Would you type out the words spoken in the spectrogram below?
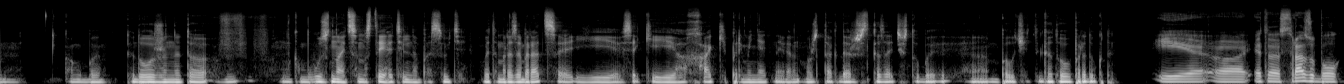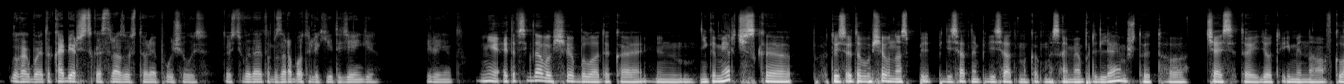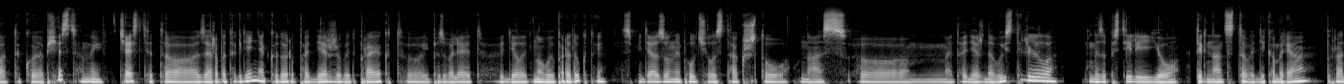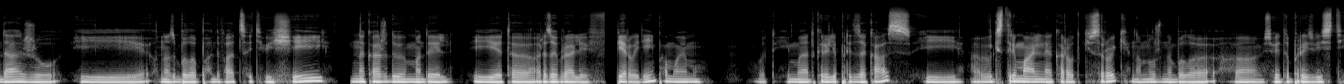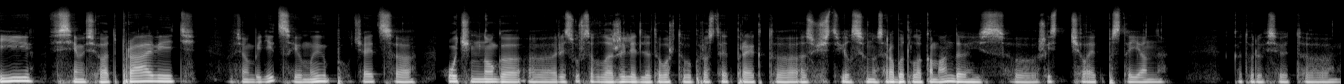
как бы ты должен это ну, как бы узнать самостоятельно, по сути, в этом разобраться и всякие хаки применять, наверное, можно так даже сказать, чтобы э, получить готовый продукт. И э, это сразу был, ну, как бы, это коммерческая сразу история получилась. То есть вы на этом заработали какие-то деньги или нет? Не, это всегда вообще была такая некоммерческая, то есть это вообще у нас пи- 50 на 50, мы как мы сами определяем, что это часть это идет именно вклад такой общественный, часть это заработок денег, который поддерживает проект э, и позволяет делать новые продукты. С медиазоной получилось так, что у нас эм, эта одежда выстрелила, мы запустили ее 13 декабря продажу, и у нас было по 20 вещей на каждую модель, и это разобрали в первый день, по-моему. Вот, и мы открыли предзаказ, и в экстремально короткие сроки нам нужно было все это произвести, всем все отправить, во всем убедиться, и мы, получается, очень много э, ресурсов вложили для того, чтобы просто этот проект э, осуществился. У нас работала команда из э, шести человек постоянно, которые все это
